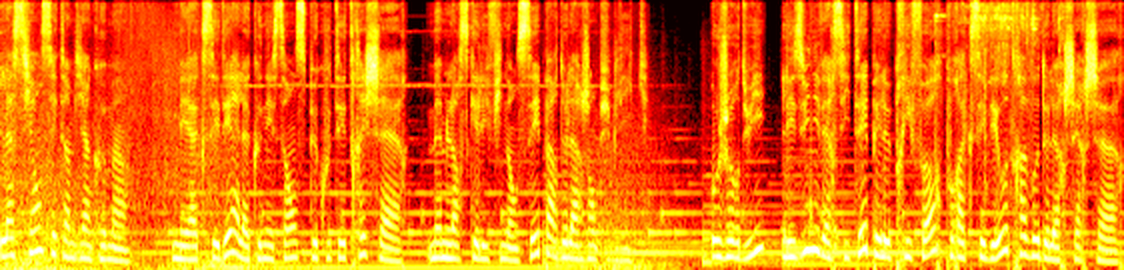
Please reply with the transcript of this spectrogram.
La science est un bien commun, mais accéder à la connaissance peut coûter très cher, même lorsqu'elle est financée par de l'argent public. Aujourd'hui, les universités paient le prix fort pour accéder aux travaux de leurs chercheurs,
